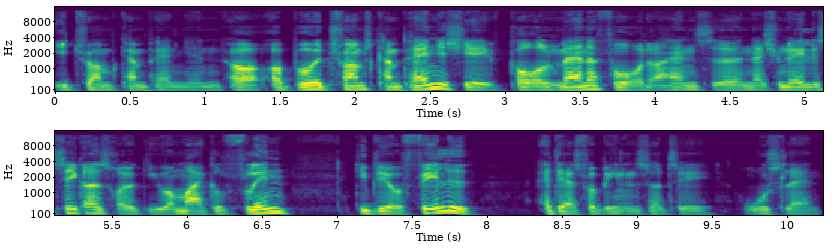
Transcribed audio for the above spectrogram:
i Trump-kampagnen. Og, og både Trumps kampagnechef Paul Manafort og hans øh, nationale sikkerhedsrådgiver Michael Flynn, de blev jo fældet af deres forbindelser til Rusland.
